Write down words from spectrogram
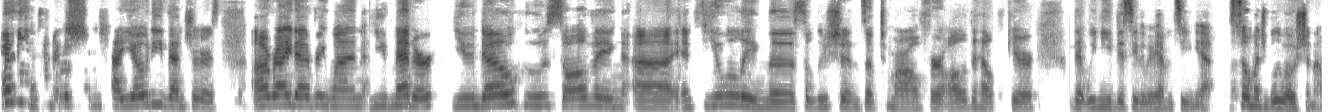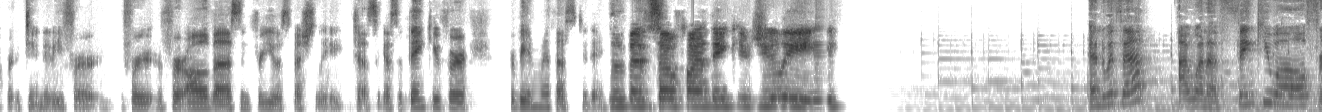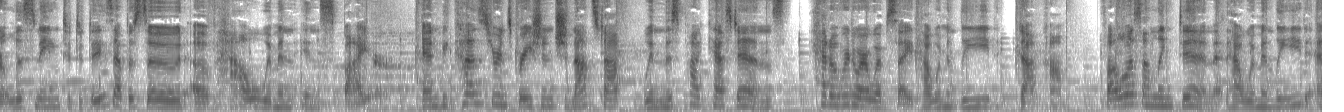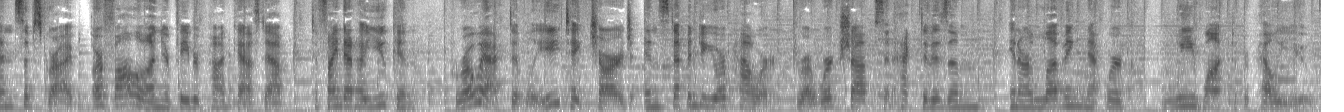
Coyote Ventures. All right, everyone. You met her. You know who's solving uh, and fueling the solutions of tomorrow for all of the healthcare that we need to see that we haven't seen yet. So much blue ocean opportunity for for for all of us and for you especially, Jessica. So, thank you for for being with us today. It's been so fun. Thank you, Julie. And with that, I want to thank you all for listening to today's episode of How Women Inspire. And because your inspiration should not stop when this podcast ends, head over to our website, howwomenlead.com. Follow us on LinkedIn at How Women Lead and subscribe or follow on your favorite podcast app to find out how you can proactively take charge and step into your power through our workshops and activism. In our loving network, we want to propel you.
